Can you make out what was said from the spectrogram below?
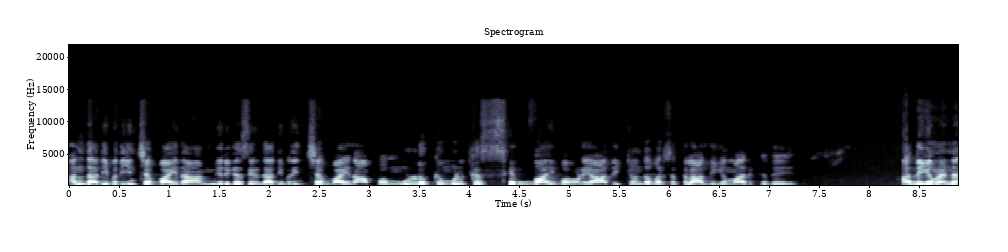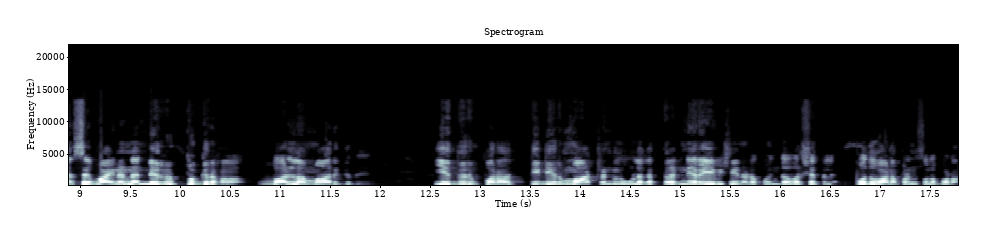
அந்த அதிபதியின் செவ்வாய் தான் மிருகசீரத அதிபதியின் செவ்வாய் தான். அப்ப முழுக்க முழுக்க செவ்வாய் பகவனுடைய ஆதிக்கம் இந்த வருஷத்துல அதிகமா இருக்குது. அதிகமா என்ன? செவ்வாய் என்ன? நெருப்பு கிரகம் பலமா இருக்குது. எதிர்பாராத திடீர் மாற்றங்கள் உலகத்துல நிறைய விஷயம் நடக்கும் இந்த வருஷத்துல. பொதுவான பலன் சொல்ல போனா.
